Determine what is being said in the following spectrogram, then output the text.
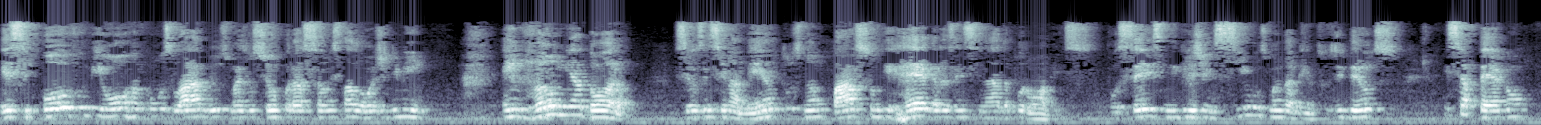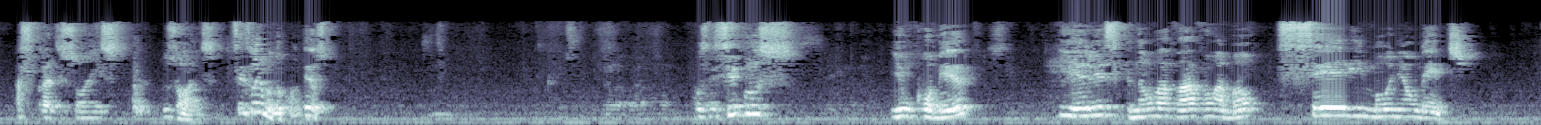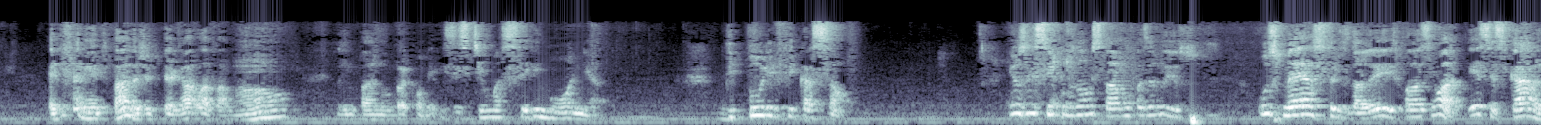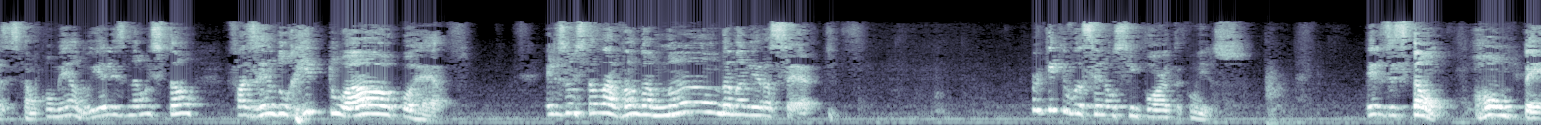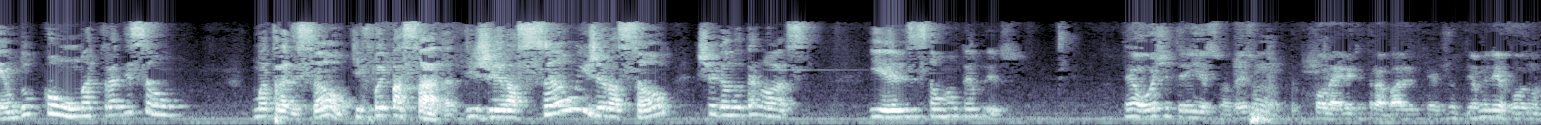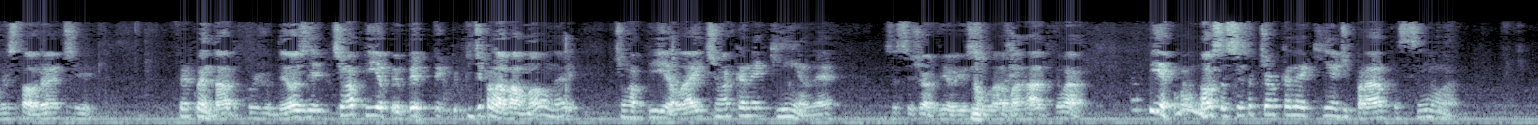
Esse povo me honra com os lábios, mas o seu coração está longe de mim. Em vão me adoram. Seus ensinamentos não passam de regras ensinadas por homens. Vocês negligenciam os mandamentos de Deus e se apegam às tradições dos homens. Vocês lembram do contexto? Os discípulos iam comer e eles não lavavam a mão cerimonialmente. É diferente, tá? Da gente pegar, lavar a mão, limpar a mão para comer. Existia uma cerimônia de purificação. E os discípulos não estavam fazendo isso. Os mestres da lei falaram assim: olha, esses caras estão comendo e eles não estão fazendo o ritual correto. Eles não estão lavando a mão da maneira certa. Por que, que você não se importa com isso? Eles estão rompendo com uma tradição. Uma tradição que foi passada de geração em geração, chegando até nós. E eles estão rompendo isso. Até hoje tem isso. Uma vez um colega de trabalho que é judeu me levou num restaurante frequentado por judeus e tinha uma pia. Eu pedi para lavar a mão, né? Tinha uma pia lá e tinha uma canequinha, né? Sei se você já viu isso Não. lá amarrado. Tem uma, uma pia, como é nossa, assim, só que tinha uma canequinha de prata, assim, uma.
